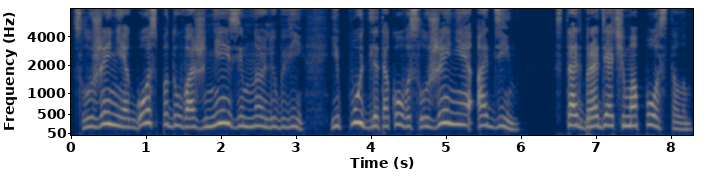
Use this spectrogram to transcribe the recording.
Служение Господу важнее земной любви, и путь для такого служения один — стать бродячим апостолом,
